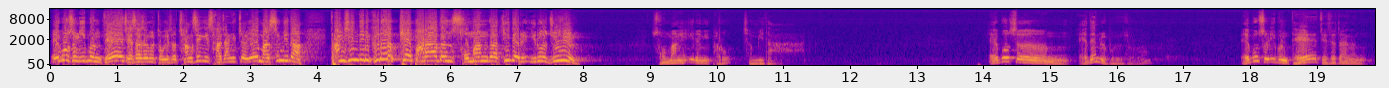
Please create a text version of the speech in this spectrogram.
에봇을 입은 대제사장을 통해서 창세기 4장 1절 예 맞습니다. 당신들이 그렇게 바라던 소망과 기대를 이뤄줄 소망의 이름이 바로 접니다. 에봇은 에덴을 보여주고 에봇을 입은 대제사장은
